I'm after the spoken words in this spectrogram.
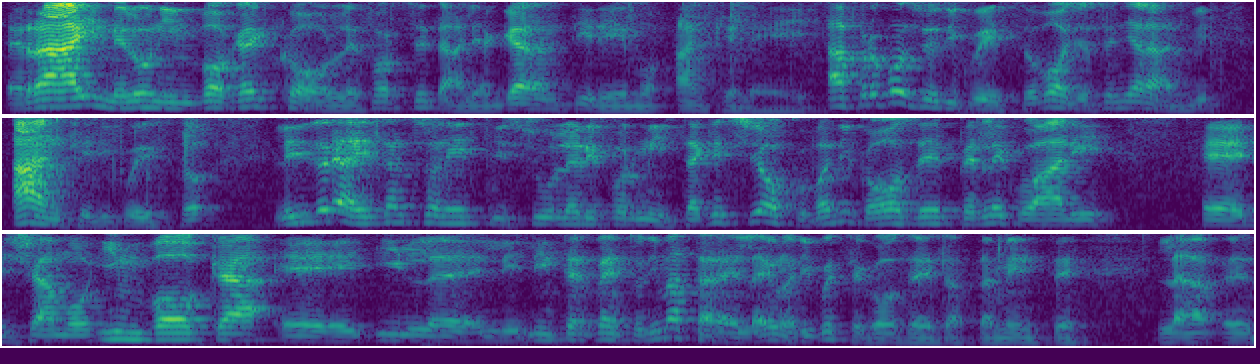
Rai, Meloni invoca il colle, Forza Italia garantiremo anche lei. A proposito di questo, voglio segnalarvi anche di questo l'editoriale di Sansonetti sul riformista che si occupa di cose per le quali eh, diciamo, invoca eh, il, l'intervento di Mattarella e una di queste cose è esattamente la, eh,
